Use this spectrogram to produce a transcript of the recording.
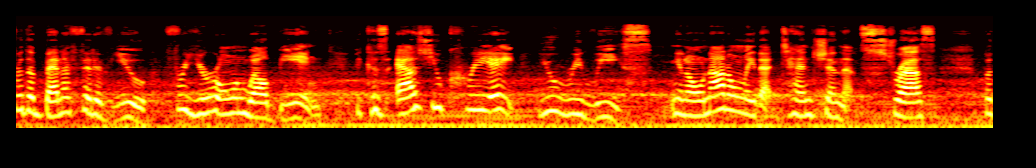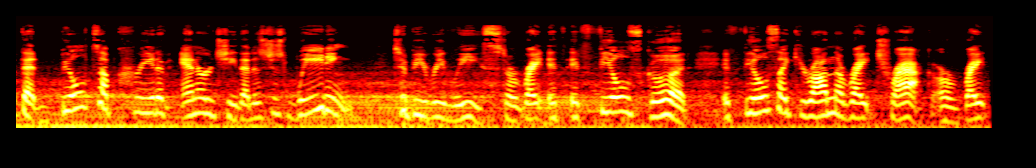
for the benefit of you, for your own well-being. Because as you create, you release, you know, not only that tension, that stress, but that built up creative energy that is just waiting to be released, or right? It, it feels good. It feels like you're on the right track, or right?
